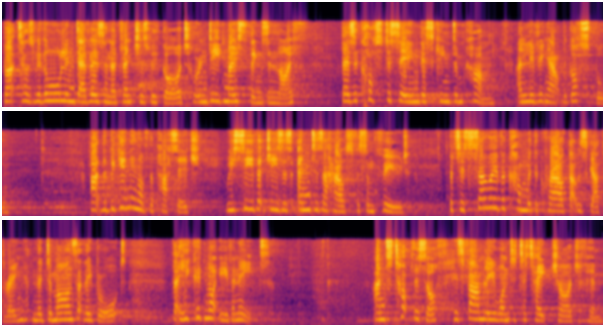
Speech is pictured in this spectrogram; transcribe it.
But as with all endeavours and adventures with God, or indeed most things in life, there's a cost to seeing this kingdom come and living out the gospel. At the beginning of the passage, we see that Jesus enters a house for some food, but is so overcome with the crowd that was gathering and the demands that they brought that he could not even eat. And to top this off, his family wanted to take charge of him,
